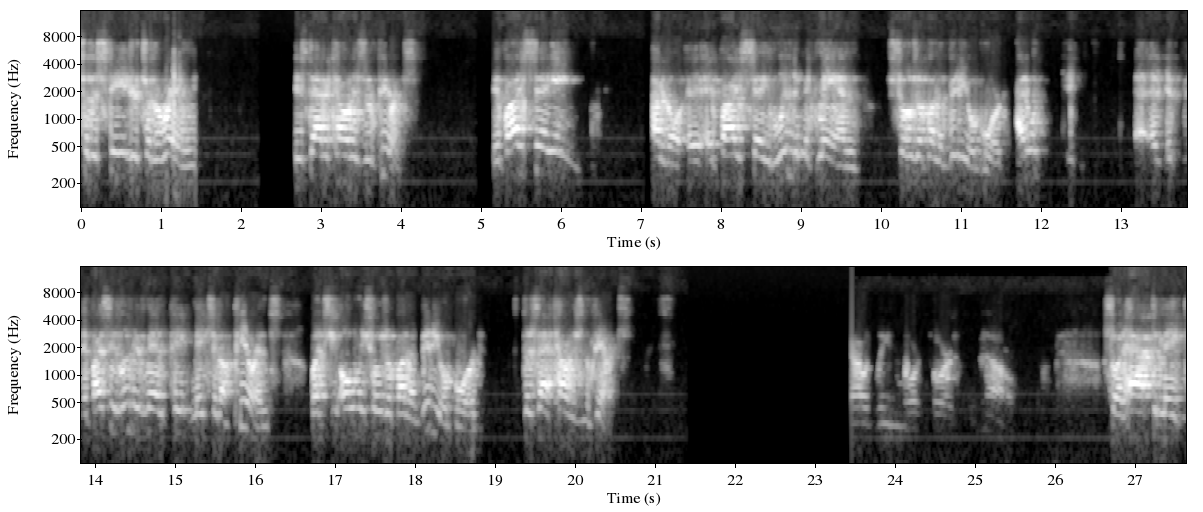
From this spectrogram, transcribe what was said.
to the stage or to the ring, is that count as an appearance? If I say, I don't know, if I say Linda McMahon shows up on the video board, I don't. If, if I say Linda McMahon pa- makes an appearance, but she only shows up on a video board, does that count as an appearance? I would lean more towards no. So it have to make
